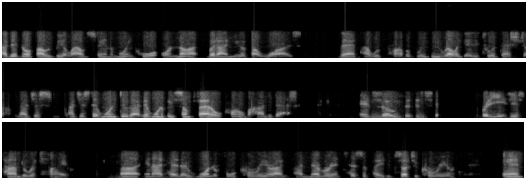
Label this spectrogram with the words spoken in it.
I didn't know if I would be allowed to stay in the Marine Corps or not, but I knew if I was, that I would probably be relegated to a desk job. And I just I just didn't want to do that. I didn't want to be some fat old colonel behind a desk. And so the decision was pretty easy. It's time to retire. Uh, and I'd had a wonderful career. I, I never anticipated such a career. And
